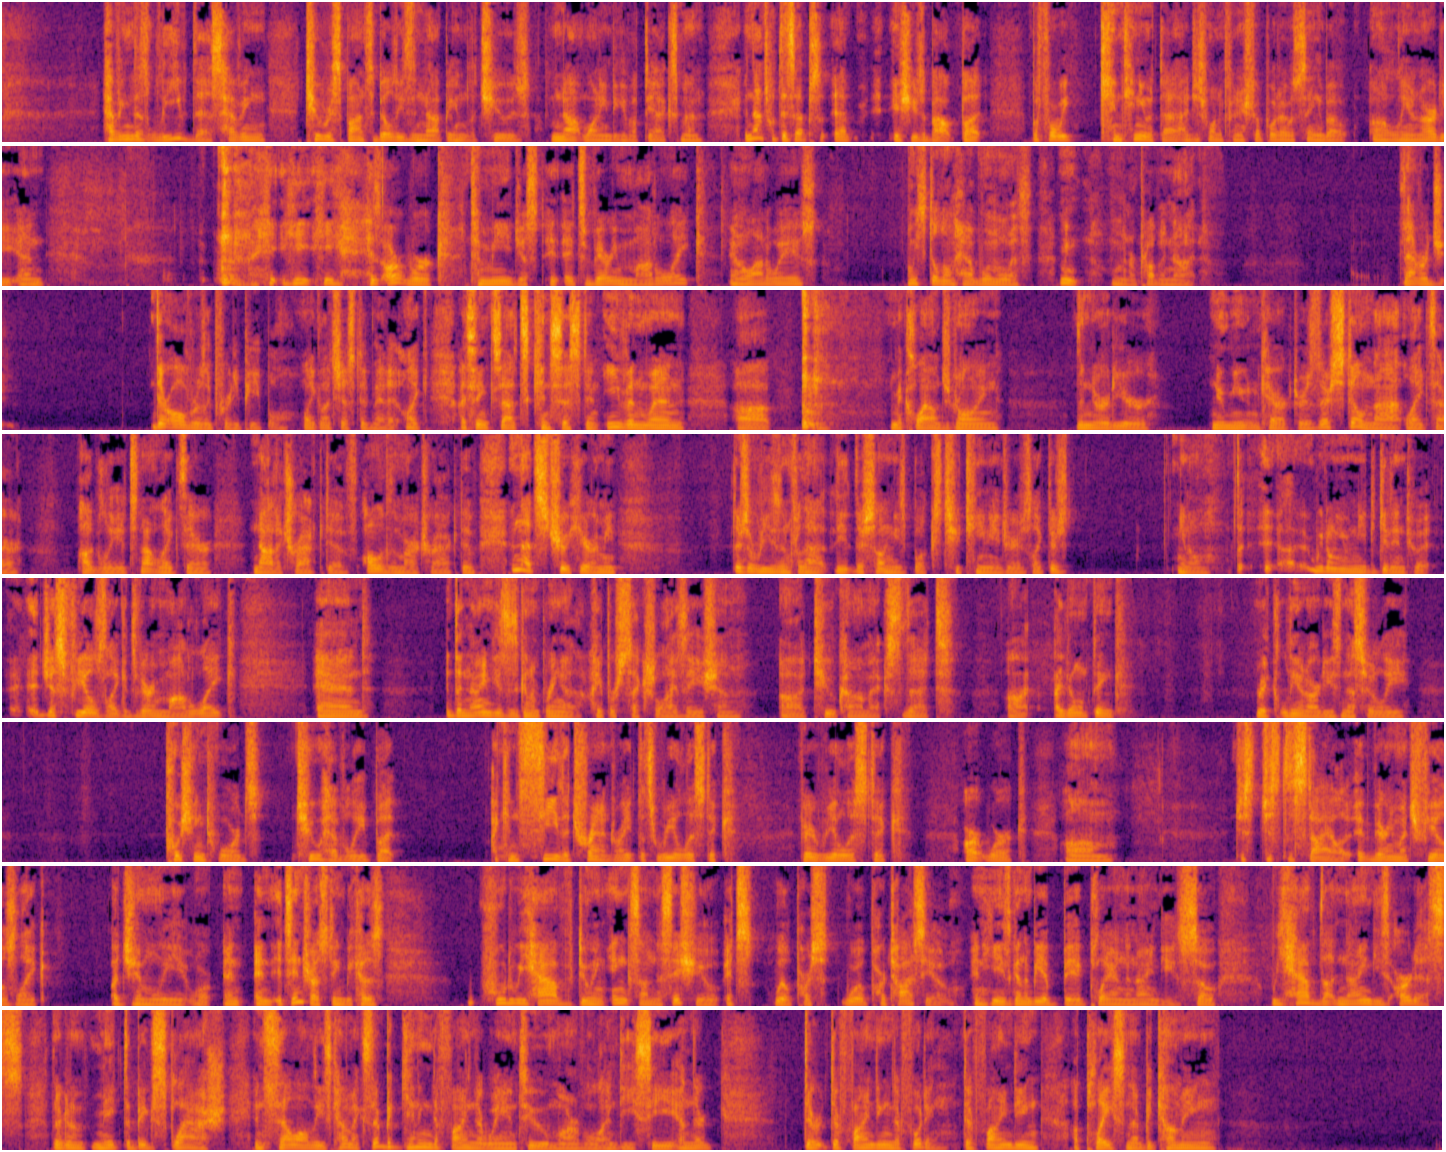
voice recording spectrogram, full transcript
having to leave this, having two responsibilities and not being able to choose, not wanting to give up the X Men, and that's what this episode, issue is about. But before we continue with that, I just want to finish up what I was saying about uh, Leonardi and he, he he his artwork to me just it, it's very model like in a lot of ways. We still don't have women with, I mean, women are probably not the average. They're all really pretty people. Like, let's just admit it. Like, I think that's consistent. Even when uh, McLeod's drawing the nerdier New Mutant characters, they're still not like they're ugly. It's not like they're not attractive. All of them are attractive. And that's true here. I mean, there's a reason for that. They're selling these books to teenagers. Like there's, you know, uh, we don't even need to get into it. It just feels like it's very model like, and the '90s is going to bring a hypersexualization uh, to comics that uh, I don't think Rick Leonardi is necessarily pushing towards too heavily, but I can see the trend, right? That's realistic, very realistic artwork. Um, just just the style. It very much feels like a Jim Lee or and and it's interesting because who do we have doing inks on this issue? It's Will Par- Whilce Portacio, and he's going to be a big player in the '90s. So we have the 90s artists they're going to make the big splash and sell all these comics they're beginning to find their way into marvel and dc and they're they're they're finding their footing they're finding a place and they're becoming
